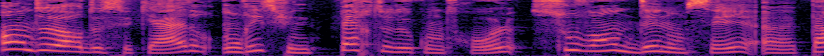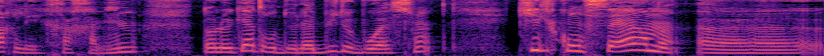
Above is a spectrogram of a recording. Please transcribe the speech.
En dehors de ce cadre, on risque une perte de contrôle, souvent dénoncée euh, par les Chachamim, dans le cadre de l'abus de boisson, qu'il concerne euh,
